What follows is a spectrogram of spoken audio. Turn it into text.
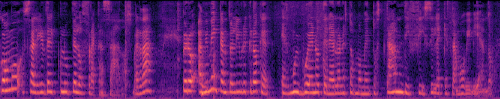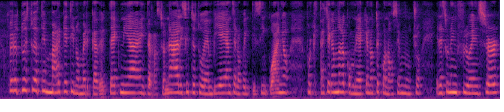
Cómo salir del club de los fracasados, ¿verdad? Pero a mí me encantó el libro y creo que es muy bueno tenerlo en estos momentos tan difíciles que estamos viviendo. Pero tú estudiaste marketing o mercadotecnia internacional, hiciste tu MBA antes de los 25 años, porque estás llegando a una comunidad que no te conoce mucho, eres una influencer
